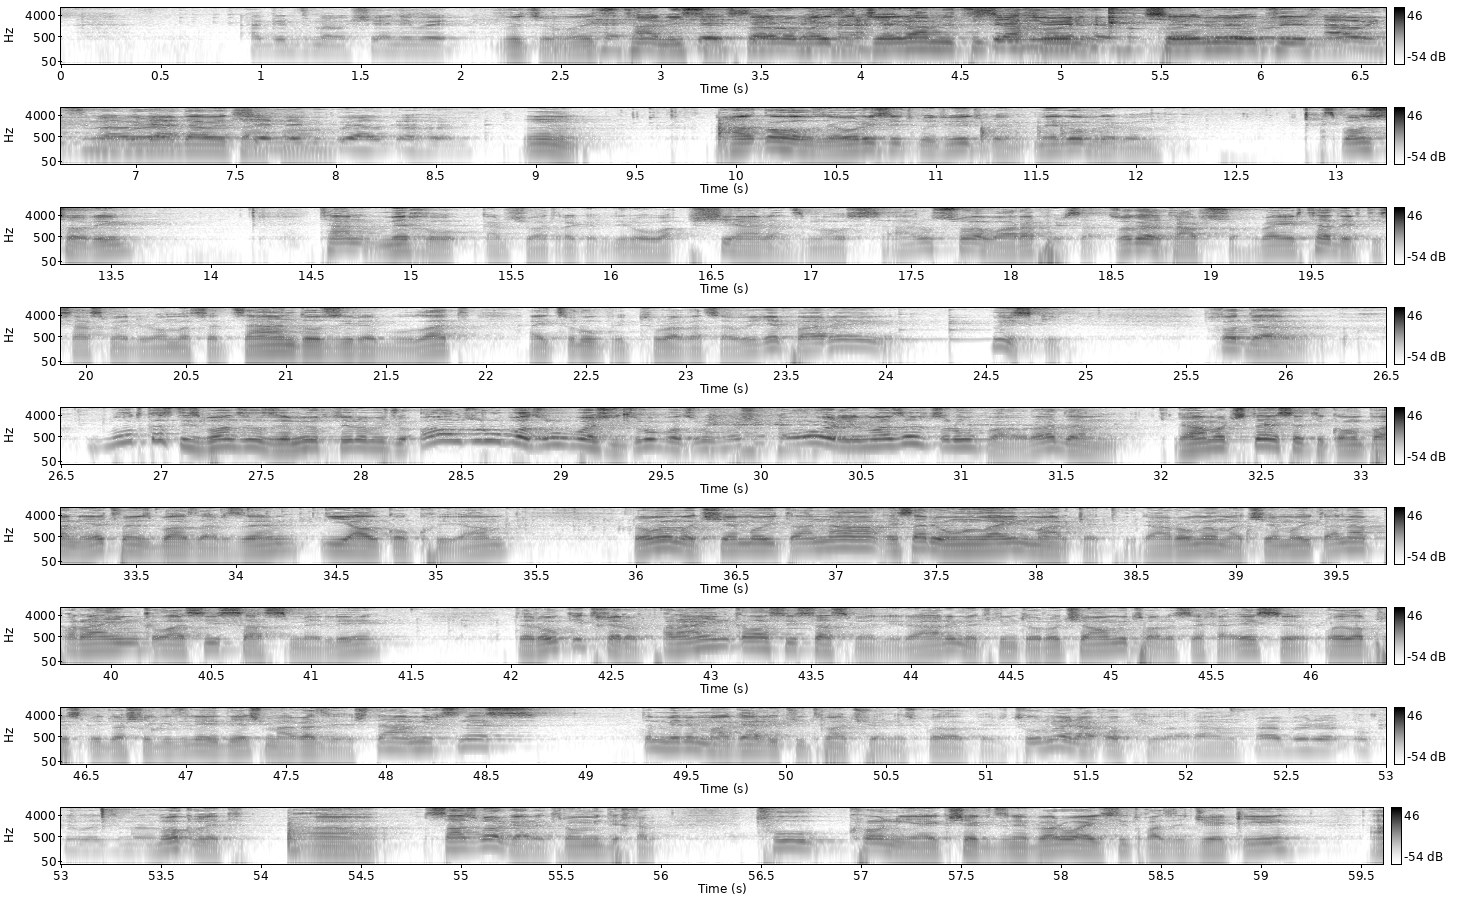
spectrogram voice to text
აგერ ძმაო შენივე ბიჭო მოიც თან ისე თქვა რომ მოიც ჯერამითი ჭახონი ჩემი ეთი ავი ძმაო და შემდეგ უკვე ალკოჰოლი. მ ალკოჰოლზე ორი სიტყვით ვიტყვი მეგობრებო. სპონსორი. თან მე ხო კარჩო ატრაკებდი რომ ვაფშე არა ძმაოს არ უსვა არაფერს ზოგადად არ უსვა რა ერთადერთი სასმელი რომელსაც ძალიან დოზირებულად აი წრუპით თუ რაღაცა ვიღებ არის ვისკი. ხო და პოდკასტის ბანძილზე მივხვდი რომ ბიჭო ამ წრუპა წრუპაში წრუპა წრუპაში. ყოველი მასა წრუპაო რა და გამოჩნდა ესეთი კომპანია ჩვენს ბაზარზე იალკო ქვია რომელმაც შემოიტანა ეს არის ონლაინ მარკეტი რა რომელმაც შემოიტანა პრაიმ კლასის სასმელი. და რო ვკითხე რომ პრაიმ კლასის სასმელი რა არის მეთქი იმიტომ რომ ჩამომითვალეს ეხა ესე ყველაფრის ყიდვა შეგიძლია იდეაში მაღაზიაში და ამიხსნეს და მე მაგალითით მაჩვენეს ყველაფერი. თურმე რა ყოფილა რა? აბა რა ყოფილა ძმა? მოკლედ აა საზღვარგარეთ რომ მიდიხარ თუ ქონია ეგ შეგძნება რომ აი სიტყვაზე ჯეკი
